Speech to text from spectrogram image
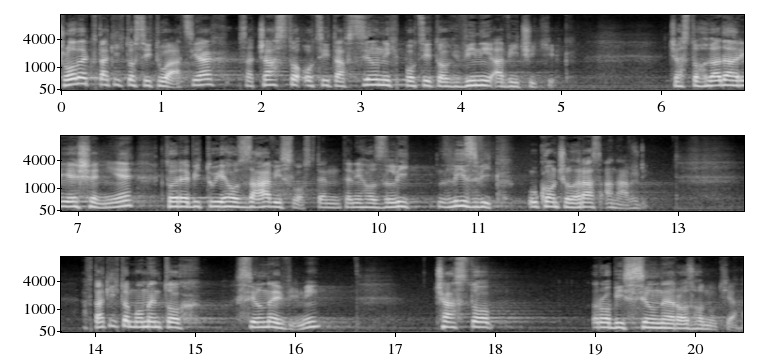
Človek v takýchto situáciách sa často ocita v silných pocitoch viny a výčitiek. Často hľadá riešenie, ktoré by tu jeho závislosť, ten, ten jeho zlý, zlý zvyk ukončil raz a navždy. A v takýchto momentoch silnej viny často robí silné rozhodnutia.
